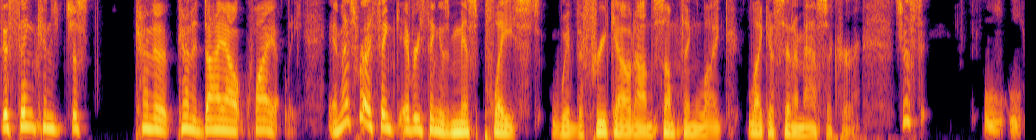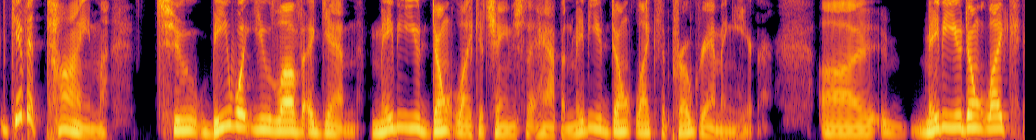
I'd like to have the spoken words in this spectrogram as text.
the thing can just kind of kind of die out quietly. And that's where I think everything is misplaced with the freak out on something like like a Cinemassacre. Just give it time to be what you love again. Maybe you don't like a change that happened. Maybe you don't like the programming here. Uh, maybe you don't like.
